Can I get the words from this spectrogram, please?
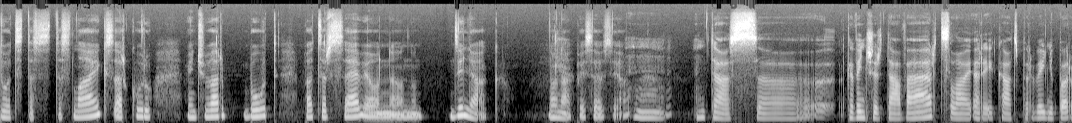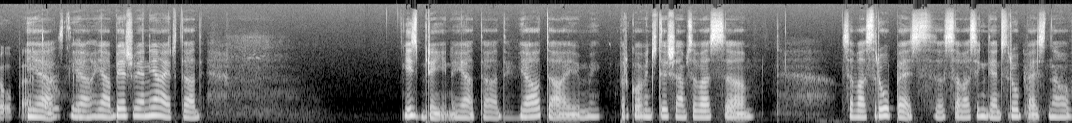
dots tas, tas laiks, ar kuru viņš var būt pats ar sevi un, un, un dziļāk nonāk pie sevis. Jā. Mm tās, ka viņš ir tā vērts, lai arī kāds par viņu parūpētos. Jā, jā, jā, bieži vien jā, ir tādi izbrīni, jā, tādi mm. jautājumi, par ko viņš tiešām savās, savās rūpēs, savās ikdienas rūpēs nav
